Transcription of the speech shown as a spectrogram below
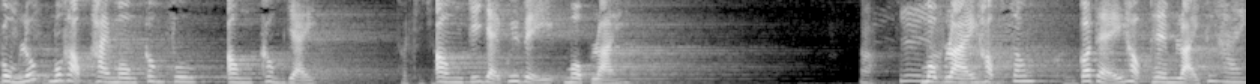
Cùng lúc muốn học hai môn công phu ông không dạy. Ông chỉ dạy quý vị một loại. Một loại học xong, có thể học thêm loại thứ hai.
